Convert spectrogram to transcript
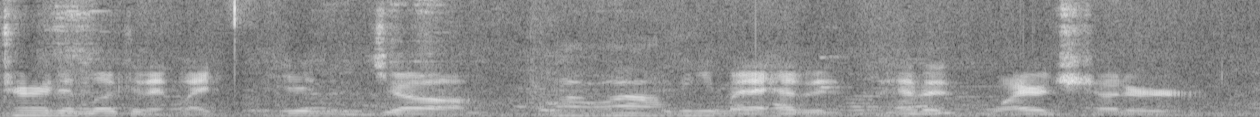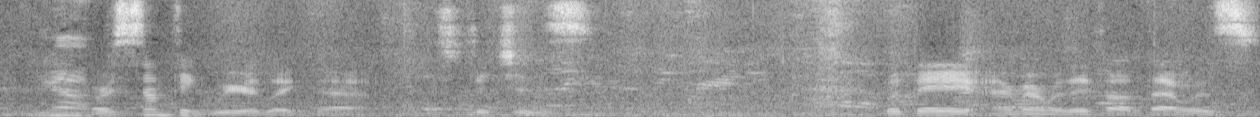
turned and looked, at it like hit him in the jaw. Wow, wow. I think he might have had it have it wired shut or Yeah. or something weird like that. Stitches. But they, I remember they thought that was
